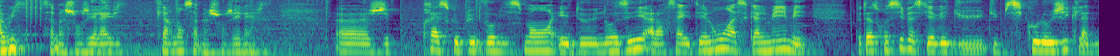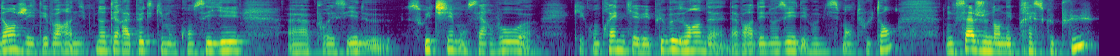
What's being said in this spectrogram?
Ah oui, ça m'a changé la vie. Clairement, ça m'a changé la vie. Euh, j'ai presque plus de vomissements et de nausées. Alors ça a été long à se calmer, mais Peut-être aussi parce qu'il y avait du, psychologique là-dedans. J'ai été voir un hypnothérapeute qui m'ont conseillé euh, pour essayer de switcher mon cerveau, euh, qui comprenne qu'il n'y avait plus besoin d'avoir des nausées et des vomissements tout le temps. Donc ça, je n'en ai presque plus.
